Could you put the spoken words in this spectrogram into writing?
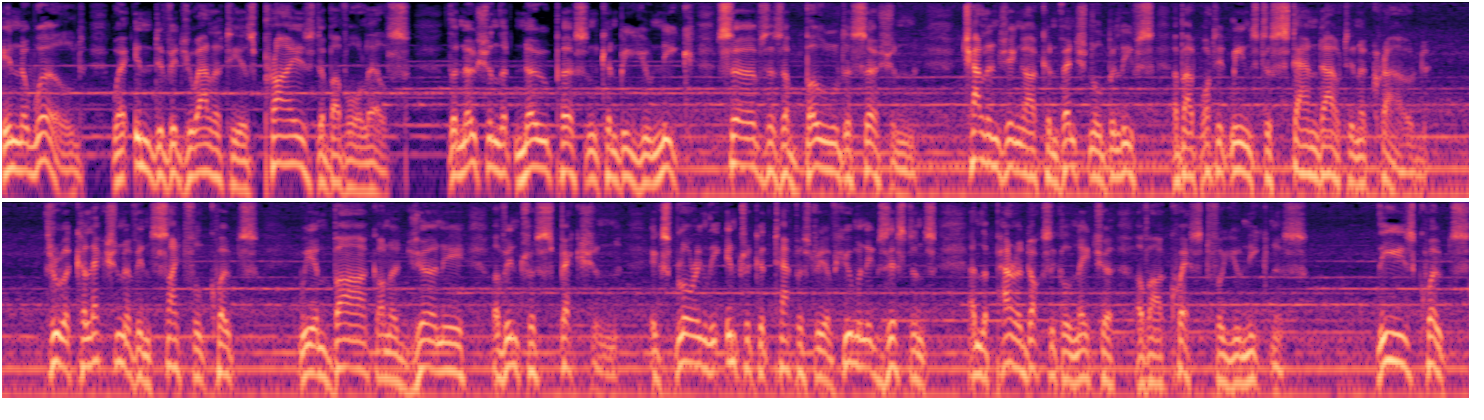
In a world where individuality is prized above all else, the notion that no person can be unique serves as a bold assertion, challenging our conventional beliefs about what it means to stand out in a crowd. Through a collection of insightful quotes, we embark on a journey of introspection, exploring the intricate tapestry of human existence and the paradoxical nature of our quest for uniqueness. These quotes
